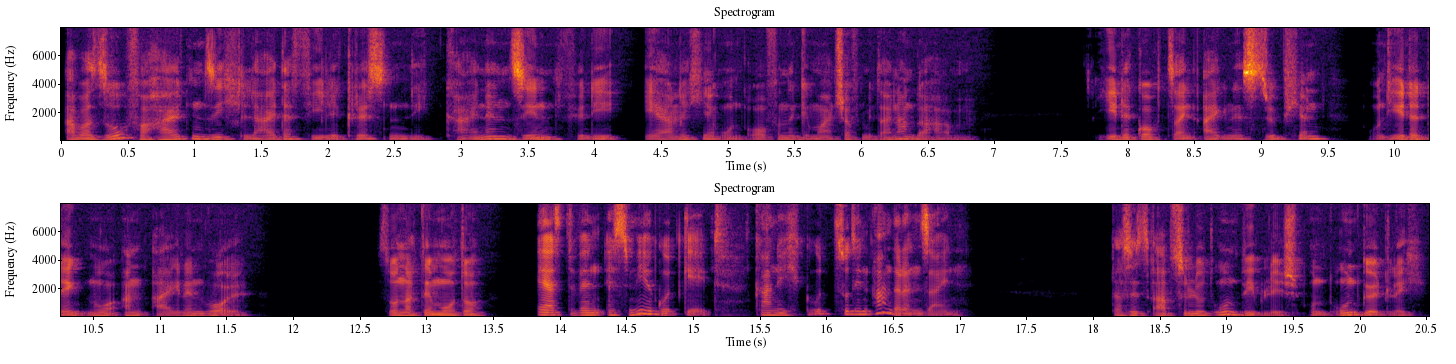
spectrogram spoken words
Aber so verhalten sich leider viele Christen, die keinen Sinn für die ehrliche und offene Gemeinschaft miteinander haben. Jeder kocht sein eigenes Süppchen und jeder denkt nur an eigenen Wohl. So nach dem Motto, Erst wenn es mir gut geht, kann ich gut zu den anderen sein. Das ist absolut unbiblisch und ungöttlich.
